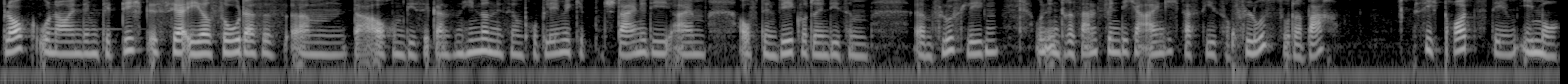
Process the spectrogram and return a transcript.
Blog und auch in dem Gedicht ist es ja eher so, dass es ähm, da auch um diese ganzen Hindernisse und Probleme gibt und Steine, die einem auf den Weg oder in diesem ähm, Fluss liegen. Und interessant finde ich ja eigentlich, dass dieser Fluss oder Bach sich trotzdem immer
